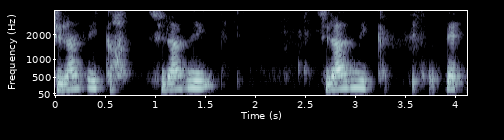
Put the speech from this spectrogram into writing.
知らぬいか。知らぬい、知らぬいかって言ってますね。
